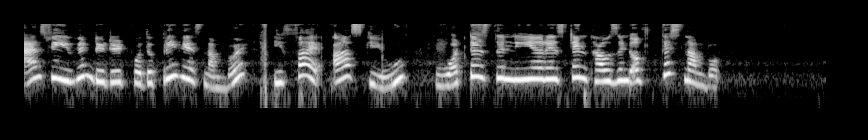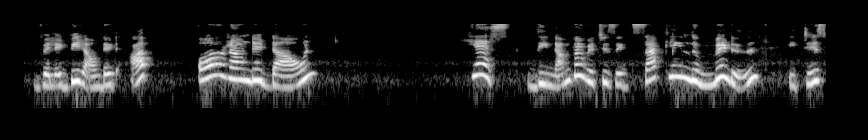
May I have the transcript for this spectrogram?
as we even did it for the previous number, if I ask you what is the nearest 10,000 of this number? Will it be rounded up or rounded down? Yes, the number which is exactly in the middle, it is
